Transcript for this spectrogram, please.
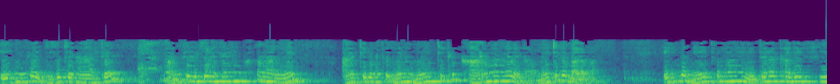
ඒ නිසා ජීව කෙනාට මනසෙන් කියන තැනින් පනවන්නේ අර ටික මෙන්න මේ ටික කර්ම වෙනවා. මේ ටික බලපන්. ඒකද මේ ප්‍රමාණය විතරක් හදිස්සි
